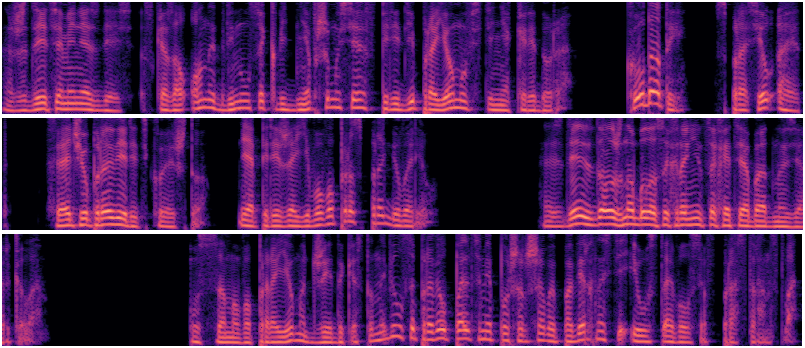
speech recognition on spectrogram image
«Ждите меня здесь», — сказал он и двинулся к видневшемуся впереди проему в стене коридора. «Куда ты?» — спросил Аэт. «Хочу проверить кое-что». Я, опережая его вопрос, проговорил. Здесь должно было сохраниться хотя бы одно зеркало. У самого проема Джейдек остановился, провел пальцами по шершавой поверхности и уставился в пространство.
